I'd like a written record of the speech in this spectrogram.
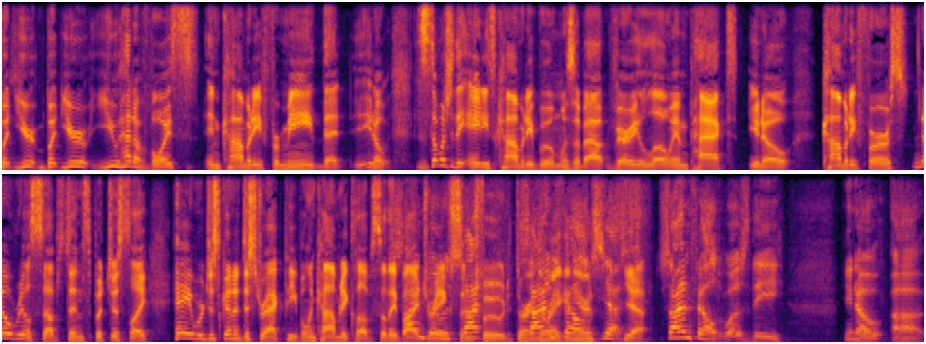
But you're, but you're, you had a voice in comedy for me that you know. So much of the '80s comedy boom was about very low impact, you know, comedy first, no real substance, but just like, hey, we're just going to distract people in comedy clubs so they buy Seinfeld- drinks and food. During the Reagan years? Yes. Yeah. Seinfeld was the, you know, uh,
